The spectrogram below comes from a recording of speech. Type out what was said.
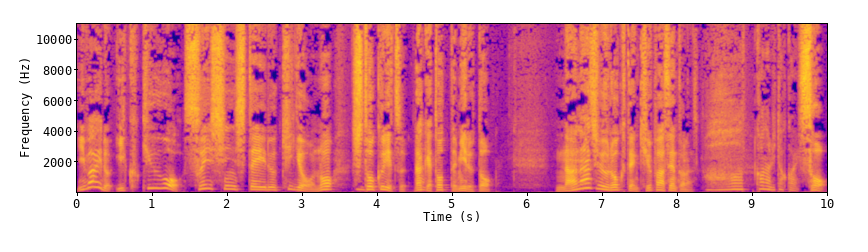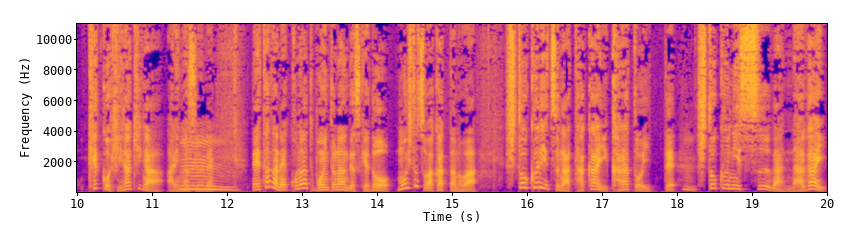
いわゆる育休を推進している企業の取得率だけ取ってみると、76.9%なんです。ああ、かなり高い。そう。結構開きがありますよね。でただね、この後ポイントなんですけど、もう一つ分かったのは、取得率が高いからといって、うん、取得日数が長い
